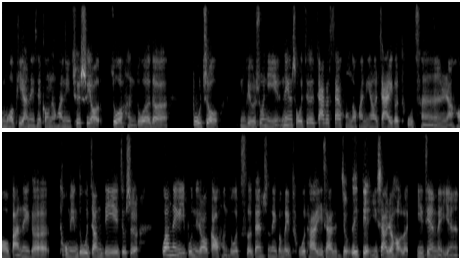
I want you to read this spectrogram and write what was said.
磨皮啊那些功能的话，你确实要做很多的步骤。你比如说，你那个时候我记得加个腮红的话，你要加一个涂层，然后把那个透明度降低，就是光那个一步你就要搞很多次。但是那个美图它一下子就诶点一下就好了，一键美颜。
